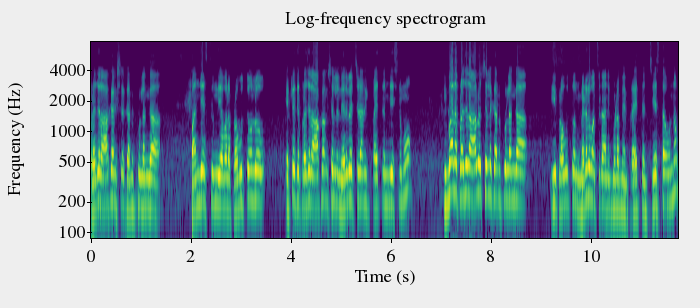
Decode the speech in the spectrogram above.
ప్రజల ఆకాంక్షలకు అనుకూలంగా పనిచేస్తుంది. ఇవాళ ప్రభుత్వంలో ఎట్లయితే ప్రజల ఆకాంక్షలను నెరవేర్చడానికి ప్రయత్నం చేసినామో ఇవాళ ప్రజల ఆలోచనలకు అనుకూలంగా ఈ ప్రభుత్వం మెడలు వంచడానికి కూడా మేము ప్రయత్నం చేస్తూ ఉన్నాం.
